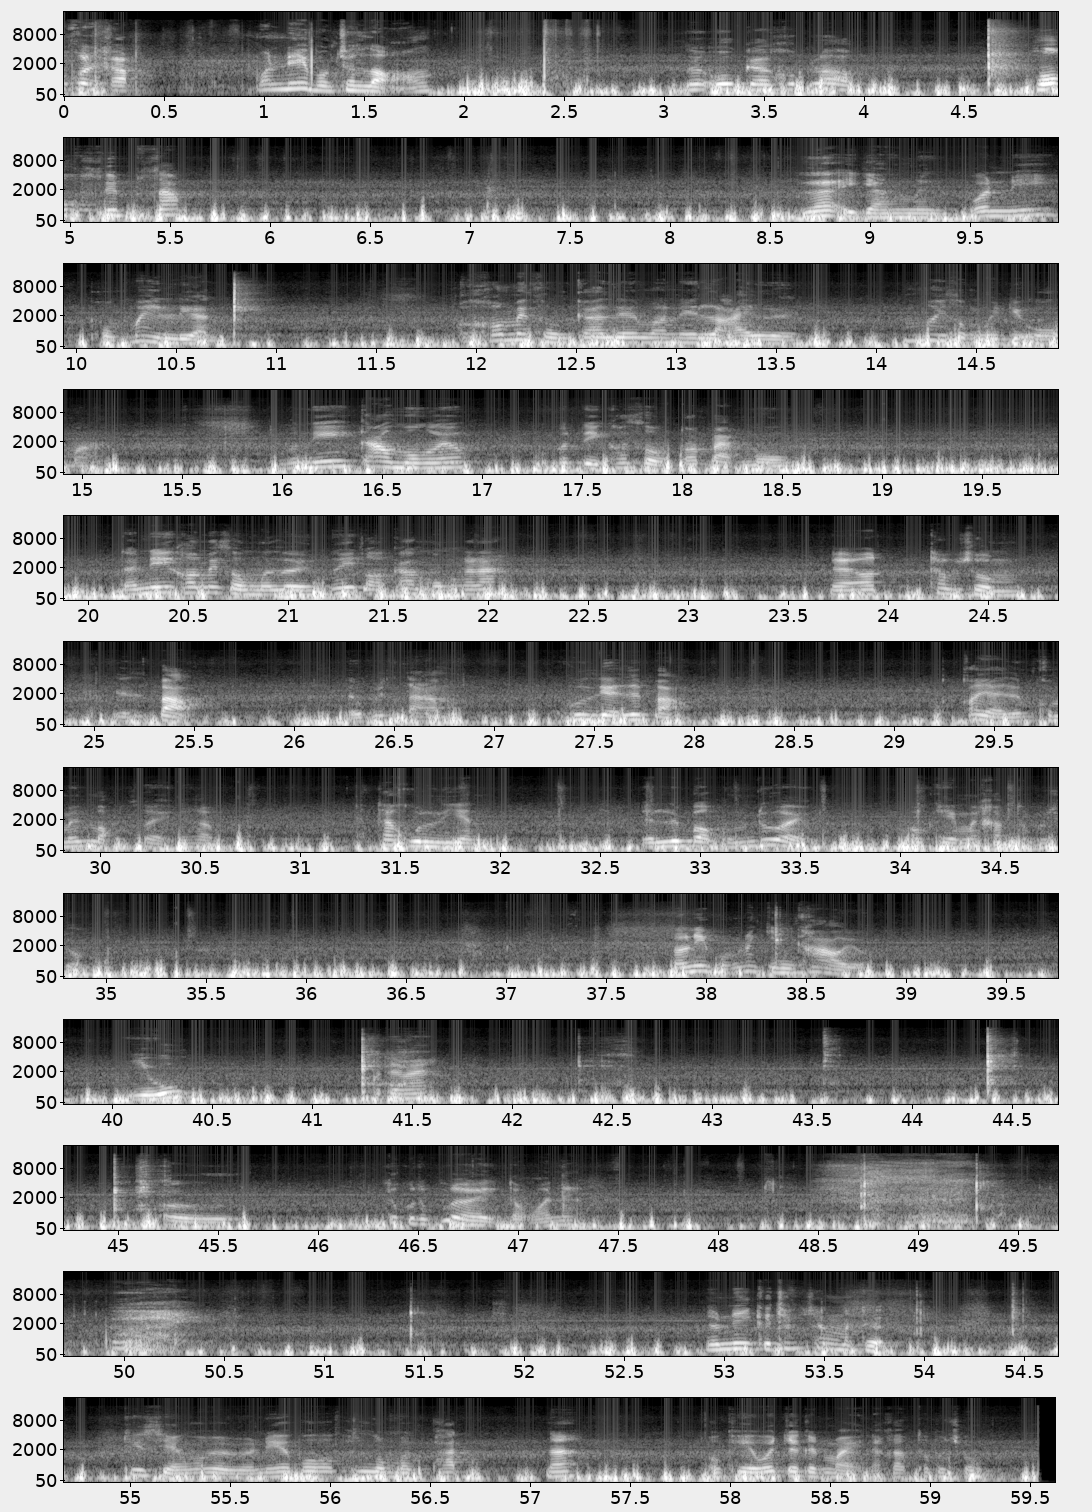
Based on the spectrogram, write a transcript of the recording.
ทุกคนครับ วันนี้ผมฉลองโดยโอกาสครบรอบ 60 ซับ และอีกอย่างหนึ่ง วันนี้ผมไม่เรียนเพราะเขาไม่ส่งการเรียนมาในไลน์เลย ไม่ส่งวิดีโอมา วันนี้9โมงแล้วปกติเขาส่งตอน8โมงแต่นี่เขาไม่ส่งมาเลย นี่ตอน9โมงแล้วนะ แล้วท่านผู้ชมเรียนหรือเปล่า เดี๋ยวไปตาม คุณเรียนหรือเปล่า ก็อย่าลืมคอมเมนต์บอกด้วยนะครับ ถ้าคุณเรียนอย่าลืมบอกผมด้วย โอเคไหมครับท่านผู้ชม ตอนนี้ผมนั่งกินข้าวอยู่หิวเข้าใจไหมเออทุกคนจะพูดอะไรต่อวะเนี่ยแล้วนี่ก็ช่างๆมันเถอะ ที่เสียงมันแบบนี้เพราะว่าพัดลมมันพัดนะ โอเคไว่าเจอกันใหม่นะครับท่านผู้ชม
